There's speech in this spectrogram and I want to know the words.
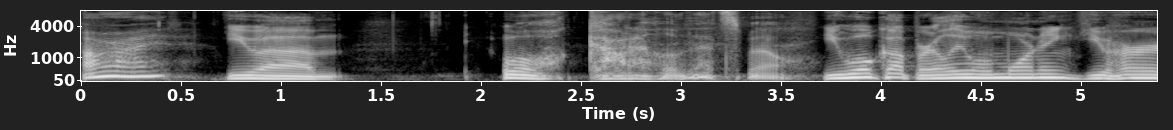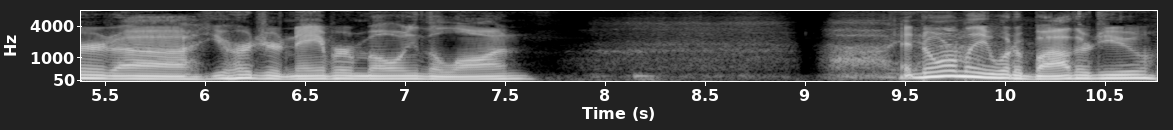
All right. You um Oh God, I love that smell. you woke up early one morning. You heard uh you heard your neighbor mowing the lawn. And normally it would have bothered you,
